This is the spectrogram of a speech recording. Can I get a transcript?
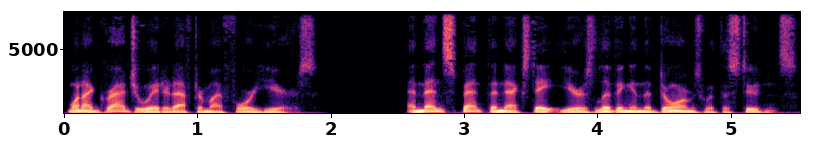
when I graduated after my four years, and then spent the next eight years living in the dorms with the students.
